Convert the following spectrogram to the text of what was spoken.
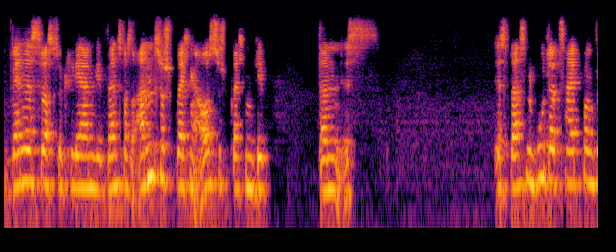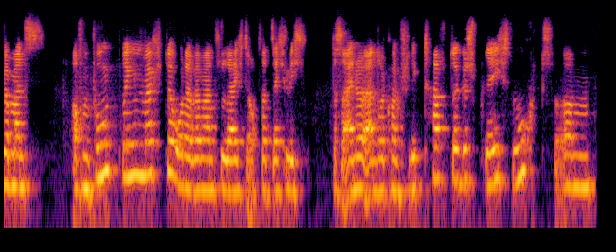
wenn es was zu klären gibt, wenn es was anzusprechen, auszusprechen gibt, dann ist, ist das ein guter Zeitpunkt, wenn man es auf den Punkt bringen möchte oder wenn man vielleicht auch tatsächlich das eine oder andere konflikthafte Gespräch sucht. Ähm,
